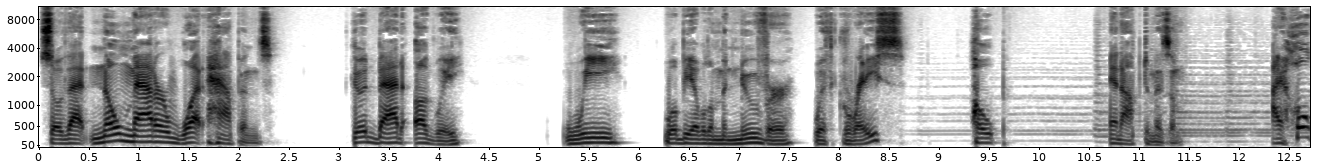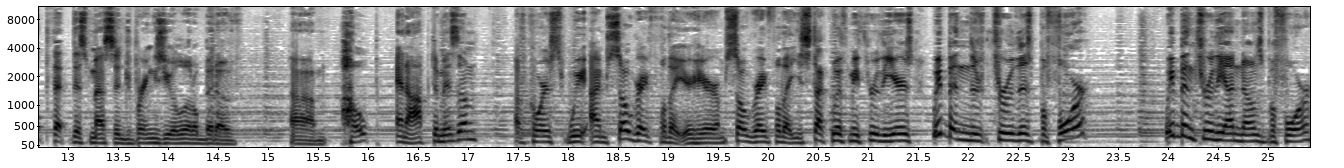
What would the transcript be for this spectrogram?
so that no matter what happens, good, bad, ugly, we will be able to maneuver with grace, hope, and optimism. I hope that this message brings you a little bit of um, hope and optimism of course, we I'm so grateful that you're here. I'm so grateful that you stuck with me through the years. We've been through this before. We've been through the unknowns before.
